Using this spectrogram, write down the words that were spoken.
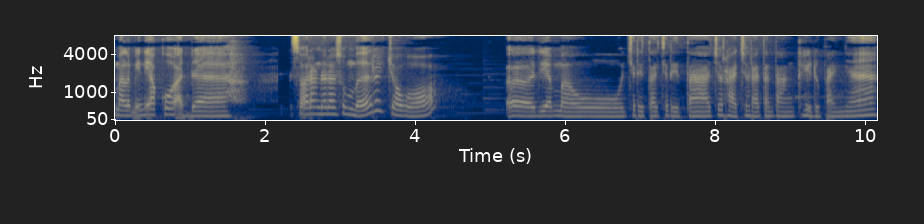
Malam ini aku ada seorang narasumber cowok. Uh, dia mau cerita-cerita, curhat-curhat tentang kehidupannya.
